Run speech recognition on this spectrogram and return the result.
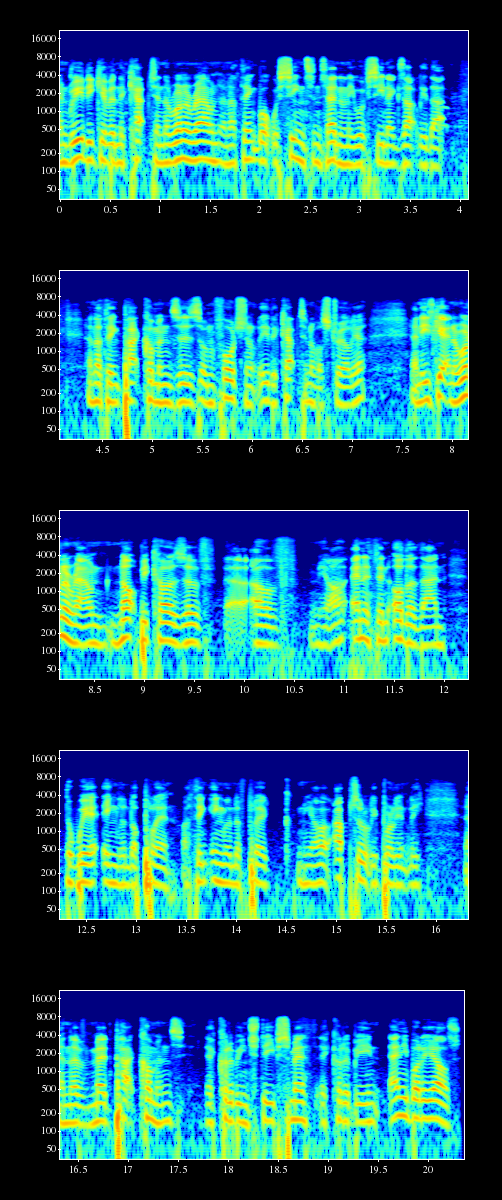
and really giving the captain the run around? And I think what we've seen since Headingley, we've seen exactly that. And I think Pat Cummins is unfortunately the captain of Australia, and he's getting a run around not because of uh, of you know anything other than the way England are playing. I think England have played you know absolutely brilliantly, and they've made Pat Cummins. It could have been Steve Smith. It could have been anybody else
